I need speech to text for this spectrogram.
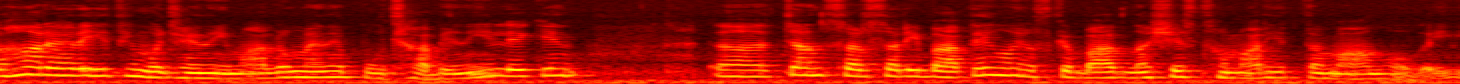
कहाँ रह रही थी मुझे नहीं मालूम, मैंने पूछा भी नहीं, लेकिन चंद सरसरी बातें हुई, उसके बाद नशिस्त हमारी तमाम हो गई।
